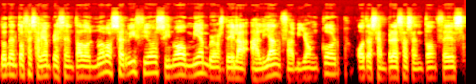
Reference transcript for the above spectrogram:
donde entonces habían presentado nuevos servicios y nuevos miembros de la alianza Beyond Corp, otras empresas entonces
